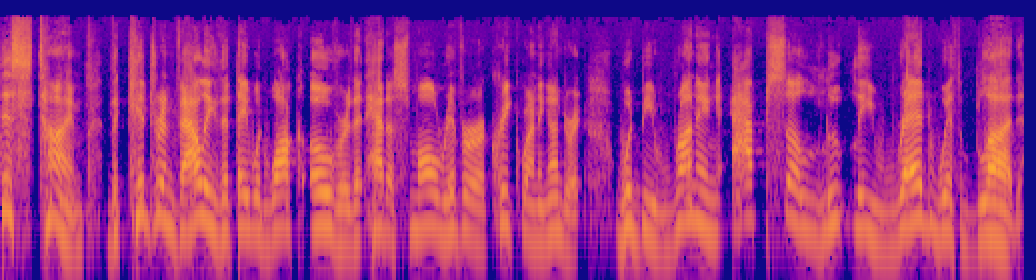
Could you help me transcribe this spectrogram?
this time, the Kidron Valley that they would walk over, that had a small river or creek running under it, would be running absolutely red with blood.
